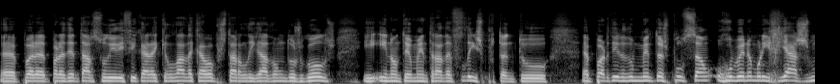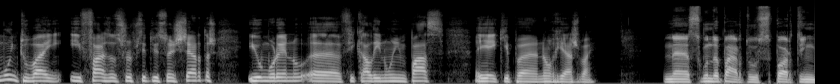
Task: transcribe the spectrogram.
uh, para, para tentar solidificar aquele lado acaba por estar ligado a um dos golos e, e não tem uma entrada feliz. Portanto, a partir do momento da expulsão, o Rubén Amorim reage muito bem e faz as substituições certas e o Moreno uh, fica ali num impasse e a equipa não reage bem. Na segunda parte, o Sporting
